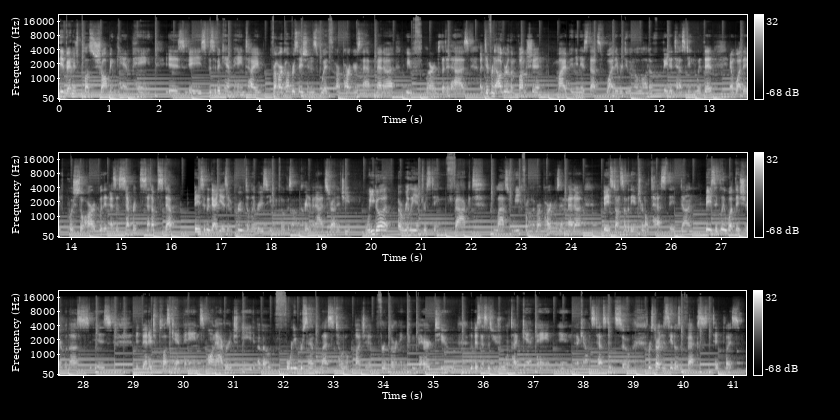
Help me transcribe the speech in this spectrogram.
The Advantage Plus shopping campaign is a specific campaign type. From our conversations with our partners at Meta, we've learned that it has a different algorithm function. My opinion is that's why they were doing a lot of beta testing with it and why they've pushed so hard with it as a separate setup step. Basically, the idea is improve delivery so you can focus on creative and ad strategy. We got a really interesting fact last week from one of our partners at Meta based on some of the internal tests they've done. Basically, what they shared with us is Advantage Plus campaigns on average need about 40% less total budget for learning compared to the business as usual type campaign in accounts tested. So we're starting to see those effects take place.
